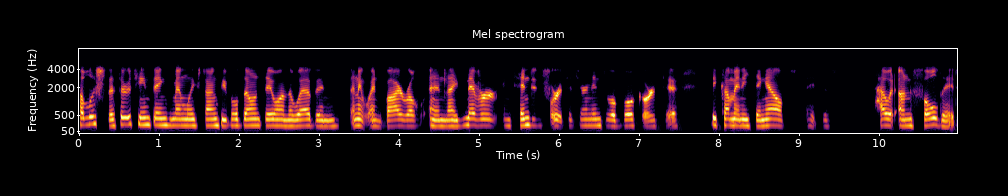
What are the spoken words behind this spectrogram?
published the 13 things mentally strong people don't do on the web and then it went viral and i never intended for it to turn into a book or to become anything else it just how it unfolded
